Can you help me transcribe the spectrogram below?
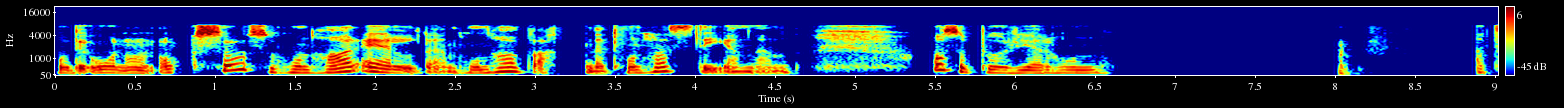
Och det ordnar hon också, så hon har elden, hon har vattnet, hon har stenen. Och så börjar hon att,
